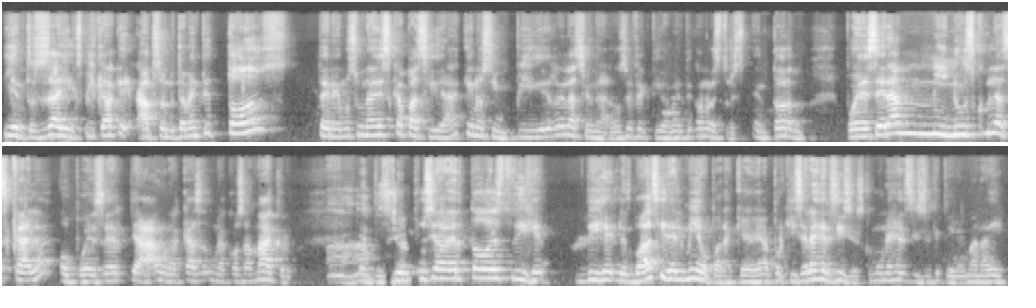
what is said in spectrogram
Y entonces ahí explicaba que absolutamente todos tenemos una discapacidad que nos impide relacionarnos efectivamente con nuestro entorno. Puede ser a minúscula escala o puede ser ya una, casa, una cosa macro. Ajá. Entonces yo puse a ver todo esto y dije, dije, les voy a decir el mío para que vean, porque hice el ejercicio, es como un ejercicio que tiene el man ahí.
